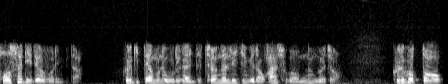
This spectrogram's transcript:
소설이 되어 버립니다. 그렇기 때문에 우리가 이제 저널리즘이라고 할 수가 없는 거죠. 그리고 또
